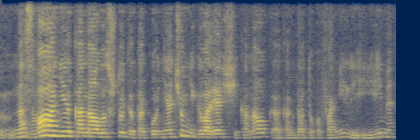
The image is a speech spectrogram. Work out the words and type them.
название канала, что это такое, ни о чем не говорящий канал, когда только фамилия и имя.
